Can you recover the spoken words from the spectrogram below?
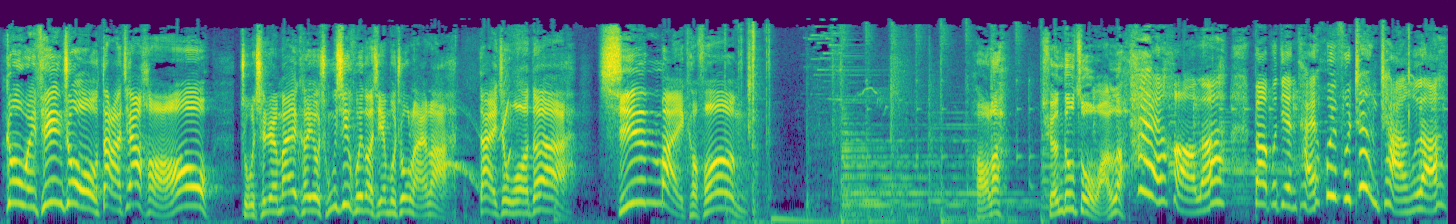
各位听众，大家好！主持人麦克又重新回到节目中来了，带着我的新麦克风。好了，全都做完了。太好了，巴布电台恢复正常了。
